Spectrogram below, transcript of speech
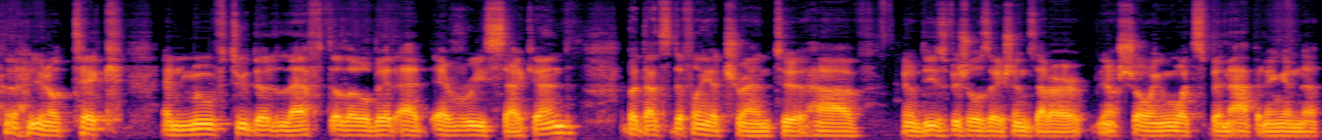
you know tick and move to the left a little bit at every second, but that's definitely a trend to have you know these visualizations that are you know showing what's been happening in the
